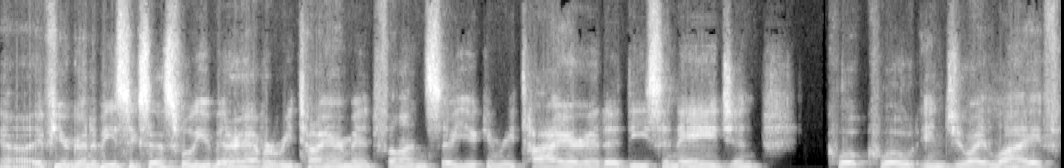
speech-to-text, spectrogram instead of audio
Uh, if you're going to be successful, you better have a retirement fund so you can retire at a decent age and quote, quote, enjoy life.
